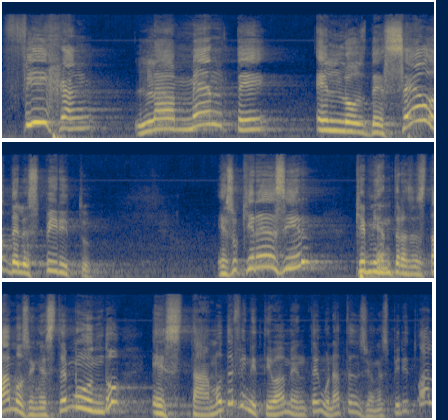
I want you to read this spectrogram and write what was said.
fijan la mente en los deseos del Espíritu. Eso quiere decir que mientras estamos en este mundo, estamos definitivamente en una tensión espiritual.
